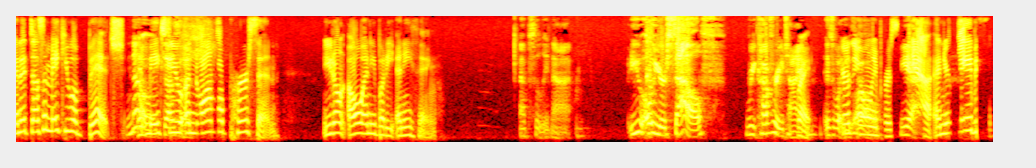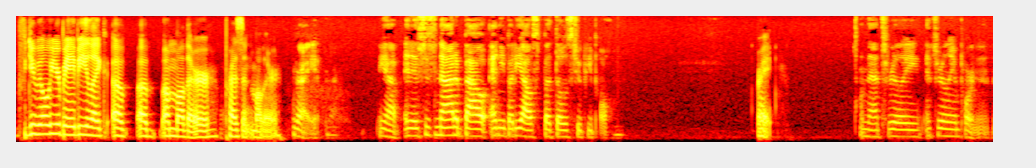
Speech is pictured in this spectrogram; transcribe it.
And it doesn't make you a bitch. No, it it makes you a normal person. You don't owe anybody anything. absolutely not you owe yourself recovery time Right. is what You're you the owe. only person. yeah And your baby, you owe your baby like a, a, a mother, present mother. Right. Yeah. And this is not about anybody else but those two people. Right. And that's really it's really important.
